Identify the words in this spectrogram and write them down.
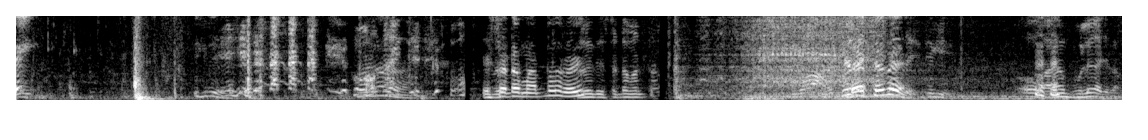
এই! এক্সট্রাটা মারতো রোহিত। রোহিত স্টার্টটা মারতো ব্যাগ ছেড়ে ও আমি ভুলে গেছিলাম।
